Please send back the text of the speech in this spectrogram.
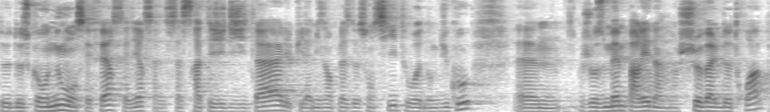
de, ce que nous on sait faire, c'est-à-dire sa, stratégie digitale et puis la mise en place de son site. Ou, donc du coup, euh, j'ose même parler d'un cheval de Troie,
